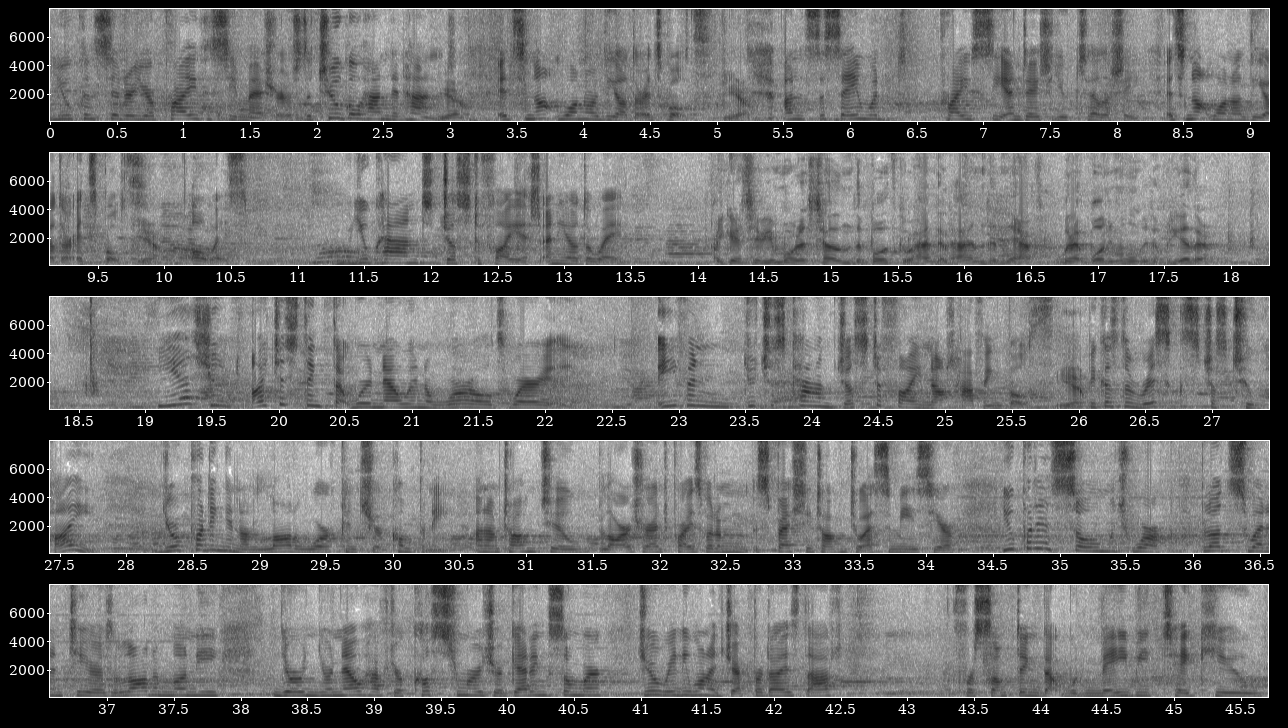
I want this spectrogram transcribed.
you consider your privacy measures. The two go hand in hand. Yeah. It's not one or the other, it's both. Yeah. And it's the same with privacy and data utility. It's not one or the other, it's both. Yeah. Always. You can't justify it any other way. I guess if you more or less tell them they both go hand in hand, and they have to, without one, you won't get them together. Yes, you. I just think that we're now in a world where even you just can't justify not having both. Yeah. Because the risk's just too high. You're putting in a lot of work into your company, and I'm talking to larger enterprise, but I'm especially talking to SMEs here. You put in so much work, blood, sweat, and tears, a lot of money. You're you now have your customers. You're getting somewhere. Do you really want to jeopardize that for something that would maybe take you?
